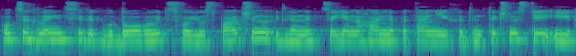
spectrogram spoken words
по цеглинці відбудовують свою спадщину, і для них це є нагальне питання їх ідентичності, і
